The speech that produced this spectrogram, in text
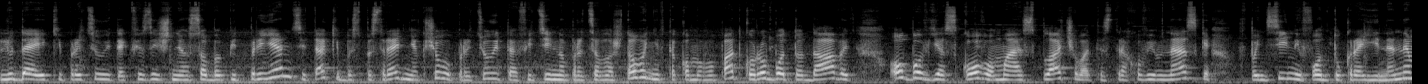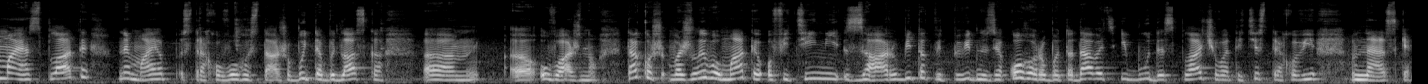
людей, які працюють як фізичні особи-підприємці, так і безпосередньо, якщо ви працюєте офіційно працевлаштовані, в такому випадку роботодавець обов'язково має сплачувати страхові внески Пенсійний фонд України. Немає сплати, немає страхового стажу. Будьте, будь ласка. Е, Уважно також важливо мати офіційний заробіток, відповідно з якого роботодавець і буде сплачувати ці страхові внески.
